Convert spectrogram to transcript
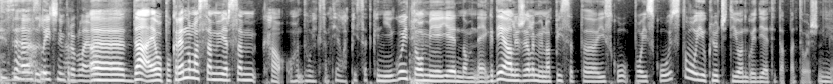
sa da. sličnim Da. problemom? E, da, evo pokrenula sam jer sam kao uvijek sam htjela pisati knjigu i to mi je jednom negdje, ali želim ju napisati po iskustvu i uključiti i odgoj djeteta, pa to još nije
